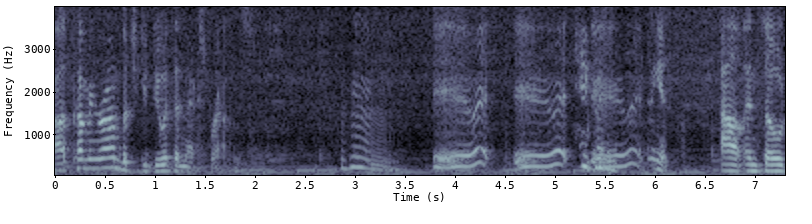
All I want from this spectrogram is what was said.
upcoming round, but you can do it the next round. Do it, do it, Keep do hitting it, it. hitting it. Uh, and so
